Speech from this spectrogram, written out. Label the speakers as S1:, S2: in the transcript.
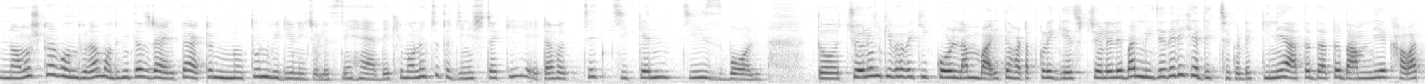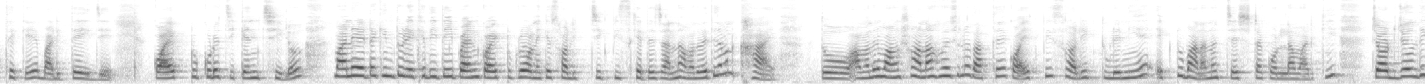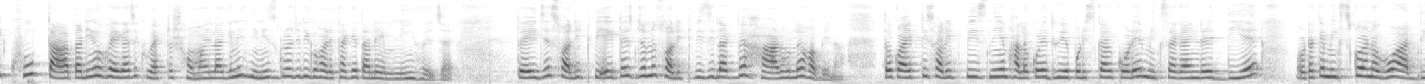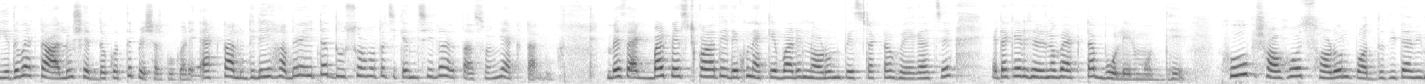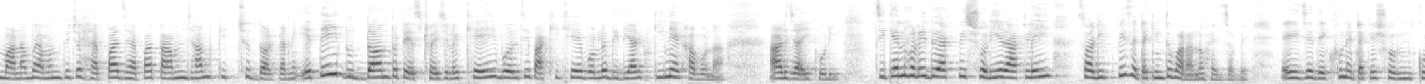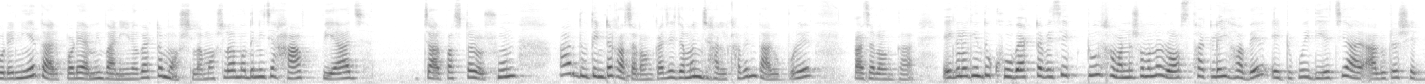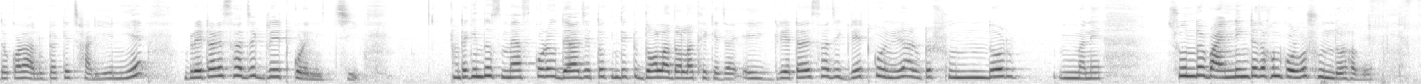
S1: নমস্কার বন্ধুরা, মধুমিতাস ডায়েরিতে একটা নতুন ভিডিও নিয়ে চলে এসেছি। হ্যাঁ দেখে মনে হচ্ছে তো জিনিসটা কি? এটা হচ্ছে চিকেন চিজ বল তো চলুন কীভাবে কি করলাম, বাড়িতে হঠাৎ করে গেস্ট চলে এলে বা নিজেদেরই খেতে ইচ্ছে করলে, কিনে এত এত দাম দিয়ে খাওয়ার থেকে বাড়িতে এই যে কয়েক টুকরো চিকেন ছিল মানে এটা কিন্তু রেখে দিতেই পারেন, কয়েক টুকরো অনেকে সলিড চিক পিস খেতে চান না, আমাদের বাড়িতে যেমন খায়। তো আমাদের মাংস আনা হয়েছিল, তার থেকে কয়েক পিস সলিড তুলে নিয়ে একটু বানানোর চেষ্টা করলাম আর কি। চটজলদি খুব তাড়াতাড়িও হয়ে গেছে, খুব একটা সময় লাগেনি। জিনিসগুলো যদি ঘরে থাকে তাহলে এমনিই হয়ে যায়। তো এই যে সলিড পি এইটার জন্য সলিড পিসই লাগবে, হাড় হলে হবে না। তো কয়েকটি সলিড পিস নিয়ে ভালো করে ধুয়ে পরিষ্কার করে মিক্সার গ্রাইন্ডারে দিয়ে ওটাকে মিক্স করে নেব আর দিয়ে দেবো একটা আলু সেদ্ধ করতে প্রেশার কুকারে একটা আলু দিলেই হবে, এটা দুশোর মতো চিকেন ছিল আর তার সঙ্গে একটা আলু। বেশ, একবার পেস্ট করাতেই দেখুন একেবারে নরম পেস্ট একটা হয়ে গেছে। এটাকে ঢেলে নেব একটা বোলের মধ্যে। খুব সহজ, সরল পদ্ধতিতে আমি বানাবো, এমন কিছু হ্যাপা ঝ্যাপা, তাম ঝাম কিচ্ছুর দরকার নেই। এতেই দুর্দান্ত টেস্ট হয়েছিল। খেয়েই বলছি, পাখি খেয়ে বলল, দিদি, আর কিনে খাব না। আর যাই করি। চিকেন হলেই দু এক পিস সরিয়ে রাখলেই সলিড পিস এটা কিন্তু বানানো হয়ে যাবে। এই যে দেখুন, এটাকে করে নিয়ে তারপরে আমি বানিয়ে নেব একটা মশলা। মশলার মধ্যে নিচে হাফ পেঁয়াজ, চার পাঁচটা রসুন আর দু তিনটা কাঁচা লঙ্কা। যে যেমন ঝাল খাবেন তার উপরে কাঁচা লঙ্কা। এগুলো কিন্তু খুব একটা বেশি, একটু সামান্য সামান্য রস থাকলেই হবে। এটুকুই দিয়েছি। আর আলুটা সেদ্ধ করা আলুটাকে ছাড়িয়ে নিয়ে গ্রেটারের সাহায্যে গ্রেট করে নিচ্ছি। এটা কিন্তু স্ম্যাশ করেও দেওয়া যেত, কিন্তু একটু দলা দলা থেকে যায়। এই গ্রেটারের সাহায্যে গ্রেট করে নিলে আর ওটা সুন্দর মানে সুন্দর বাইন্ডিংটা যখন করব সুন্দর হবে।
